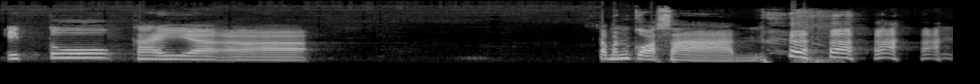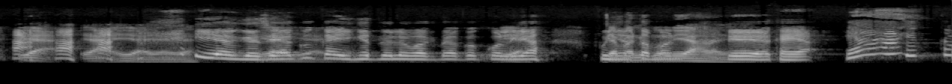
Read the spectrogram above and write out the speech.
Itu kayak uh, teman kosan. Ya, ya, ya, ya. ya. iya enggak sih? Iya, aku iya, kayak iya. inget dulu waktu aku kuliah punya Zaman teman. lah ya. Iya kayak ya itu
